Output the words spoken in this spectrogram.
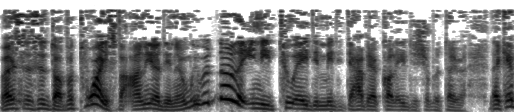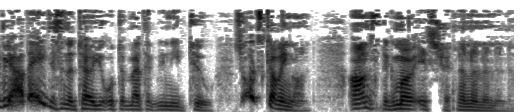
Right? So it says Dova twice, for Ani Adin, and we would know that you need two Edim to have your Kol Edish Torah. Like every other Edis in the Torah, you automatically need two. So what's going on? Answer the Gemara, it's strict. No, no, no, no, no.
